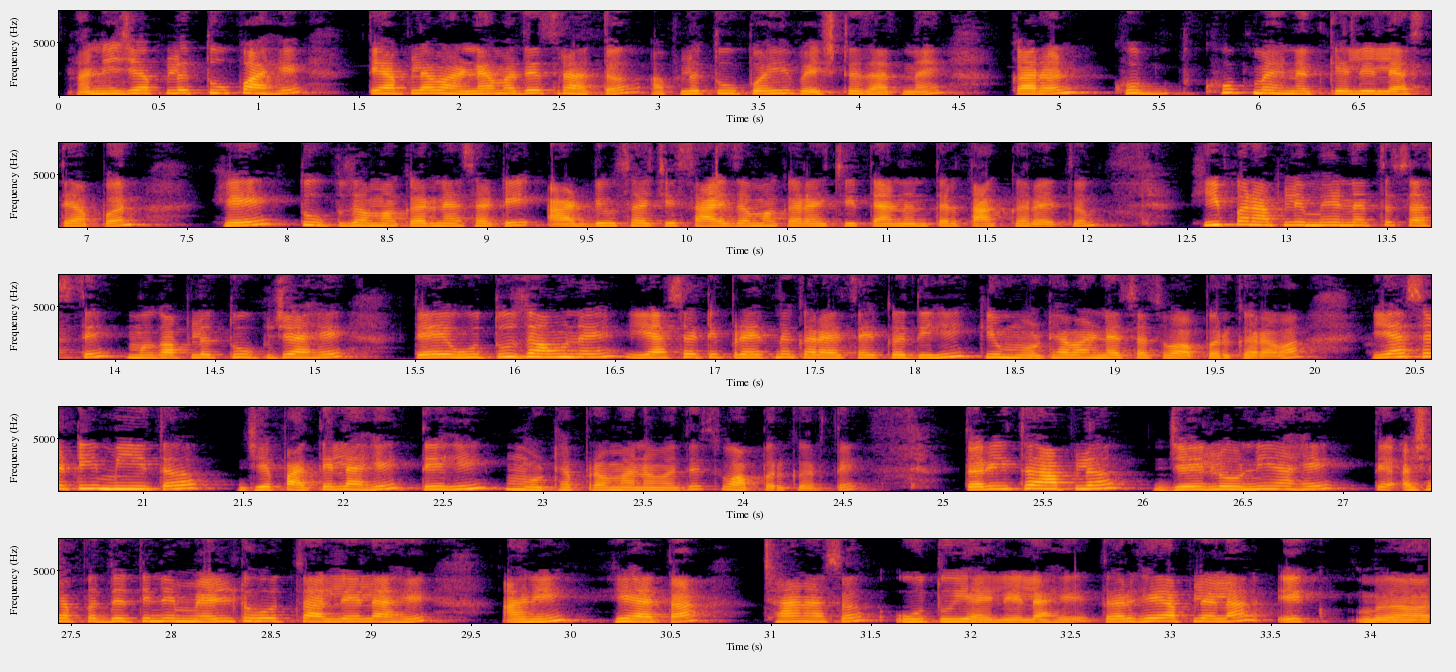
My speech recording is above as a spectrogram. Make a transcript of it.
आणि जे आपलं तूप आहे ते आपल्या भांड्यामध्येच राहतं. आपलं तूपही वेस्ट जात नाही. कारण खूप खूप मेहनत केलेली असते आपण. हे तूप जमा करण्यासाठी आठ दिवसाची साय जमा करायची त्यानंतर ताक करायचं. ही पण आपली मेहनतच असते. मग आपलं तूप जे आहे ते उतू जाऊ नये यासाठी प्रयत्न करायचा आहे कधीही की मोठ्या भांड्याचाच वापर करावा. यासाठी मी इथं जे पातेल आहे तेही मोठ्या प्रमाणामध्येच वापर करते. तर इथं आपलं जे लोणी आहे ते अशा पद्धतीने मेल्ट होत चाललेलं आहे. आणि हे आता छान असं ऊतू यायलेलं आहे. तर हे आपल्याला एक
